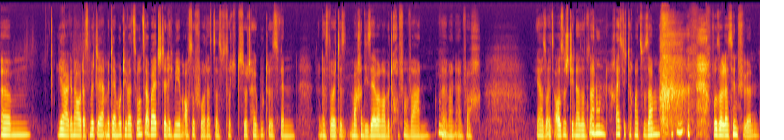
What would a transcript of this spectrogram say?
Ähm, ja, genau, das mit der, mit der Motivationsarbeit stelle ich mir eben auch so vor, dass das total gut ist, wenn, wenn das Leute machen, die selber mal betroffen waren, mhm. weil man einfach ja, so als Außenstehender sonst, na nun, reiß dich doch mal zusammen. Mhm. Wo soll das hinführen?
